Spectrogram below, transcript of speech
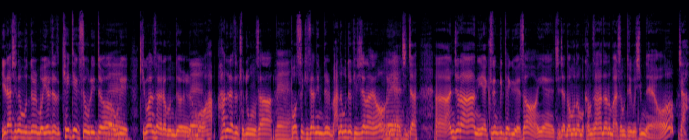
일하시는 분들 뭐 예를 들어서 KTX 우리 저 네. 우리 기관사 여러분들 네. 뭐 하- 하늘에서 조종사 네. 버스 기사님들 많은 분들 계시잖아요. 네. 예, 진짜 아, 안전한 예, 귀성길 되기 위해서 예, 진짜 너무너무 감사하다는 말씀을 드리고 싶네요. 자,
